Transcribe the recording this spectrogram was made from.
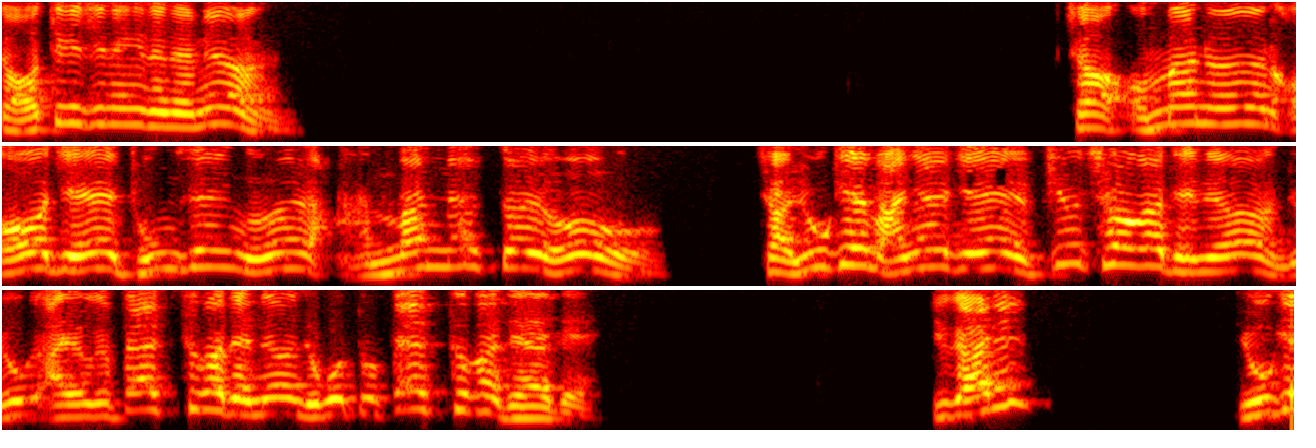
자, 어떻게 진행이 되냐면, 자, 엄마는 어제 동생을 안 만났어요. 자, 요게 만약에 future가 되면, 요, 아, 여기 fast가 되면 요것도 fast가 돼야 돼. You got it? 요게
